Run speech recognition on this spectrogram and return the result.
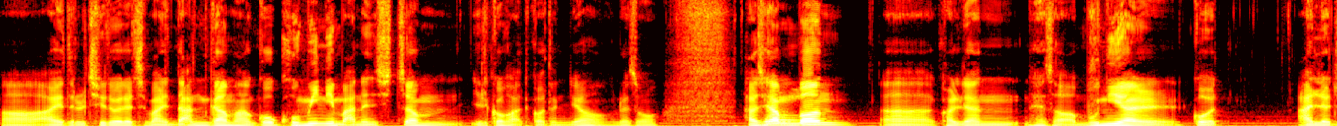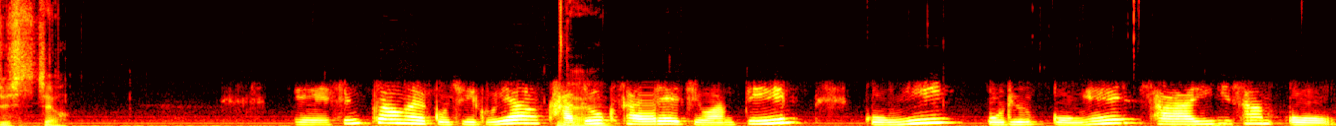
어, 아이들을 지도해야 될지 많이 난감하고 고민이 많은 시점일 것 같거든요. 그래서 다시 네. 한번 어, 관련해서 문의할 곳 알려주시죠. 네, 신청할 곳이고요. 가족 사례 지원팀 02-560-4235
